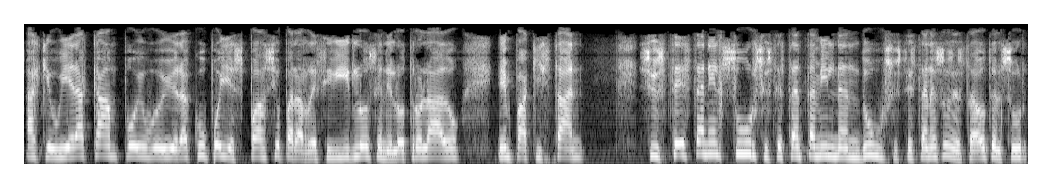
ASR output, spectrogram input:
a que hubiera campo y hubiera cupo y espacio para recibirlos en el otro lado, en Pakistán si usted está en el sur, si usted está en Tamil Nadu, si usted está en esos estados del sur,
